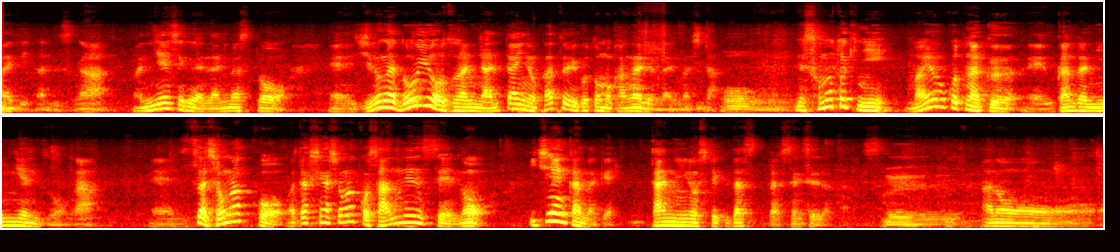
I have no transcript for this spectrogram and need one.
えていたんですが、まあ、2年生ぐらいになりますと、えー自分がどういう大人になりたいのかということも考えるようになりました。で、その時に迷うことなく、えー浮かんだ人間像が、えー実は小学校、私が小学校3年生の1年間だけ担任をしてくださった先生だったんです。あのー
